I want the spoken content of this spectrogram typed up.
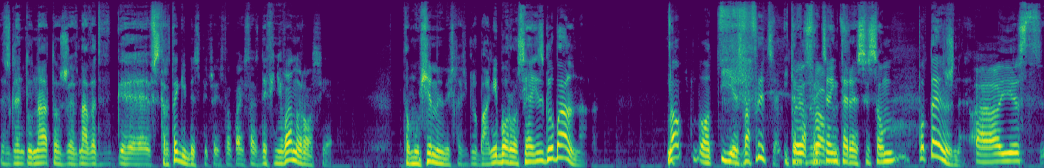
ze względu na to, że nawet w, w strategii bezpieczeństwa państwa zdefiniowano Rosję, to musimy myśleć globalnie, bo Rosja jest globalna. No, od, I jest w Afryce. I te To w jest w Afryce Afryce. interesy są potężne. A jest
